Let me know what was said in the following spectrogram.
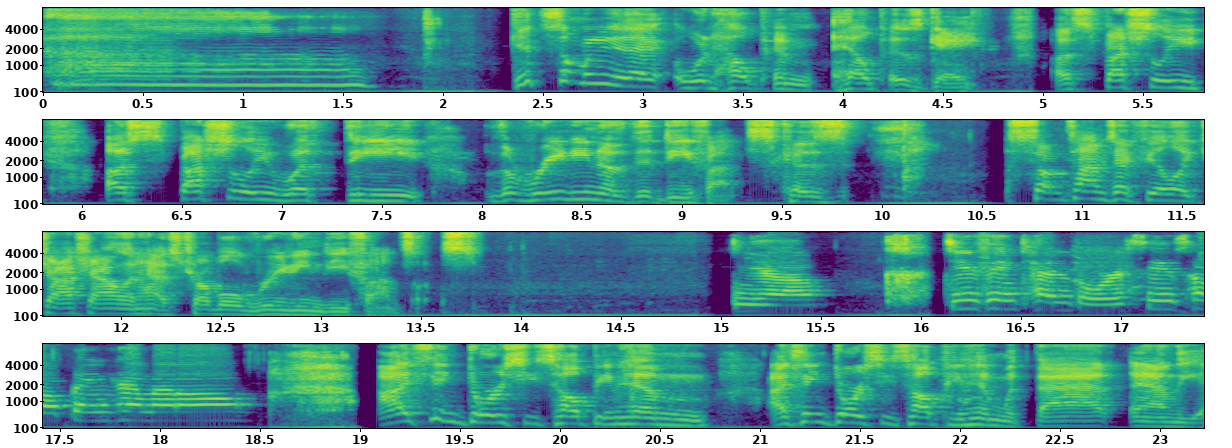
uh, get somebody that would help him help his game, especially especially with the the reading of the defense, because sometimes I feel like Josh Allen has trouble reading defenses. yeah do you think ken dorsey's helping him at all I think Dorsey's helping him. I think Dorsey's helping him with that and the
